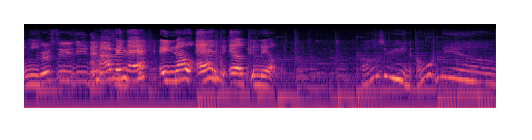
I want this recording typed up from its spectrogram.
I mean, I'm having a, a no and. Oh, so you're eating oatmeal.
